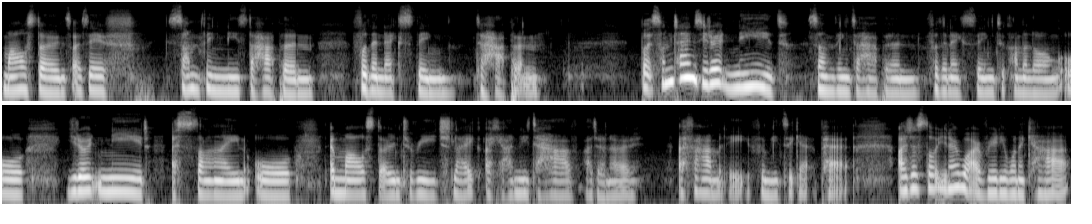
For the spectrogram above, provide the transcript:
milestones as if something needs to happen for the next thing to happen. But sometimes you don't need something to happen for the next thing to come along or you don't need a sign or a milestone to reach like okay i need to have i don't know a family for me to get a pet i just thought you know what i really want a cat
